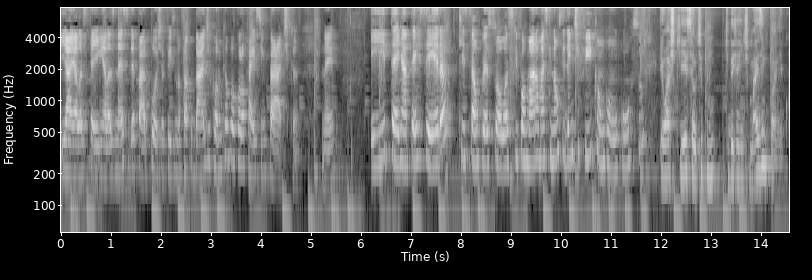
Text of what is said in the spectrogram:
e aí elas têm, elas né, se deparam, poxa, eu fiz uma faculdade, como que eu vou colocar isso em prática, né? E tem a terceira, que são pessoas que formaram, mas que não se identificam com o curso. Eu acho que esse é o tipo que deixa a gente mais em pânico.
